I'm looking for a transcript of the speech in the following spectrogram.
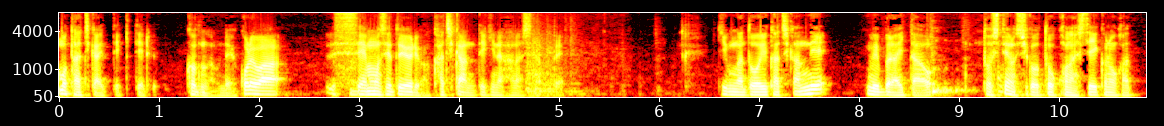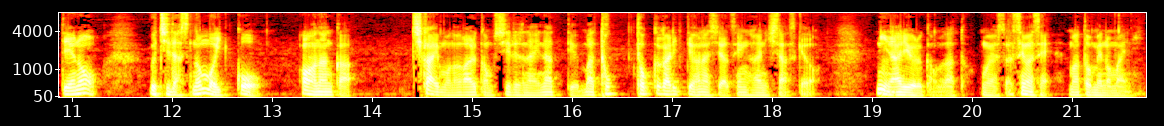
も立ち返ってきてることなので、これは専門性というよりは価値観的な話なので、自分がどういう価値観でウェブライターをとしての仕事をこなしていくのかっていうのを打ち出すのも一個、ああ、なんか近いものがあるかもしれないなっていう、まあ、と、とっかかりっていう話は前半にしたんですけど、になり得るかもなと思いました。すいません。まとめの前に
